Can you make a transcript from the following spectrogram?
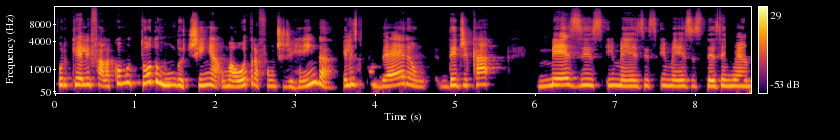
porque ele fala, como todo mundo tinha uma outra fonte de renda, eles puderam dedicar meses e meses e meses desenhando,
